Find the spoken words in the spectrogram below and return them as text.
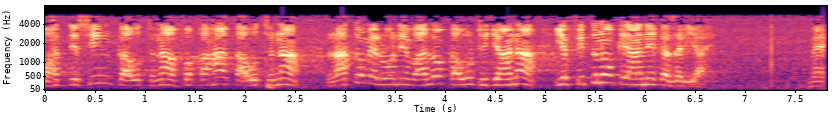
محدثین کا اٹھنا، فقہا کا اٹھنا، راتوں میں رونے والوں کا اٹھ جانا، یہ فتنوں کے آنے کا ذریعہ ہے۔ میں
